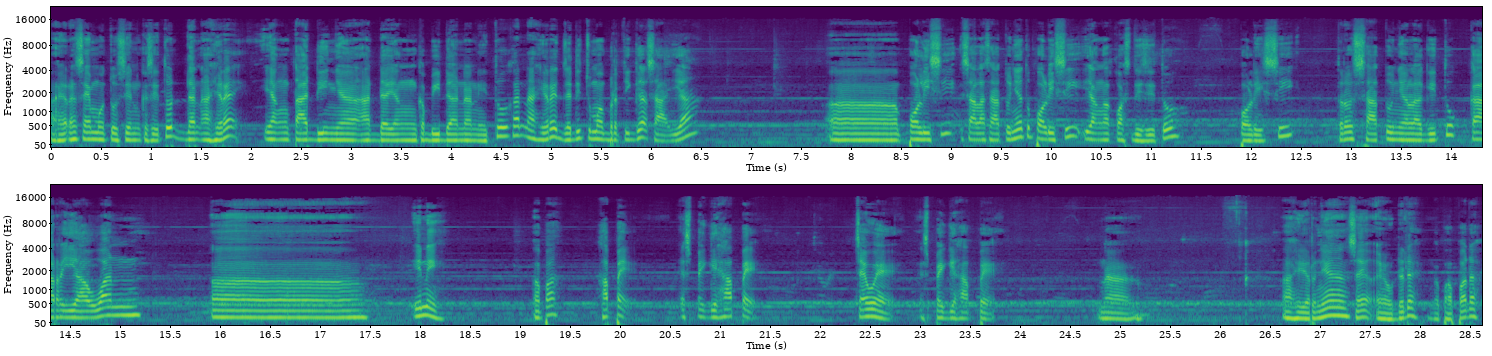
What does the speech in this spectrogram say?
akhirnya saya mutusin ke situ dan akhirnya yang tadinya ada yang kebidanan itu kan akhirnya jadi cuma bertiga saya uh, polisi salah satunya tuh polisi yang ngekos di situ. Polisi terus satunya lagi tuh karyawan uh, ini apa? HP SPG HP cewek SPG HP nah akhirnya saya ya udah deh nggak apa-apa dah.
